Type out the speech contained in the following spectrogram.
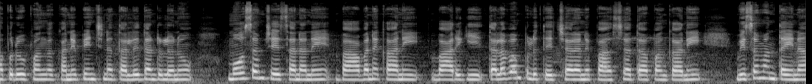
అపురూపంగా కనిపించిన తల్లిదండ్రులను మోసం చేశాననే భావన కానీ వారికి తలవంపులు తెచ్చారనే పశ్చాత్తాపం కానీ విషమంతైనా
